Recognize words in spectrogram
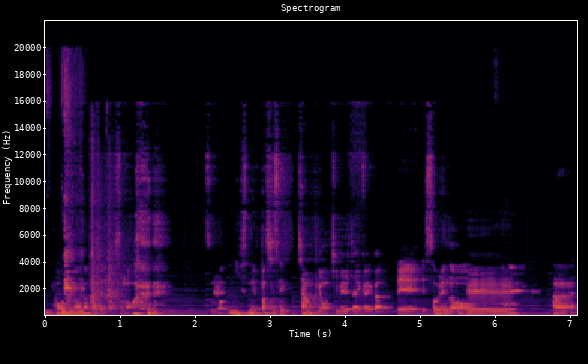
日本の中でのその その熱波師チャンピオンを決める大会があってでそれの、えはい、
